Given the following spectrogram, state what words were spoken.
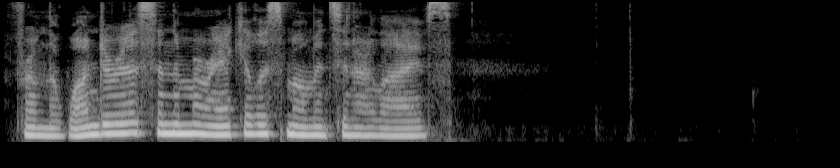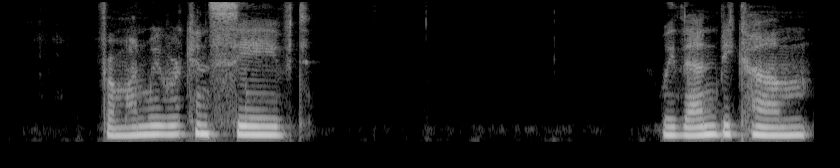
From the wondrous and the miraculous moments in our lives, from when we were conceived We then become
